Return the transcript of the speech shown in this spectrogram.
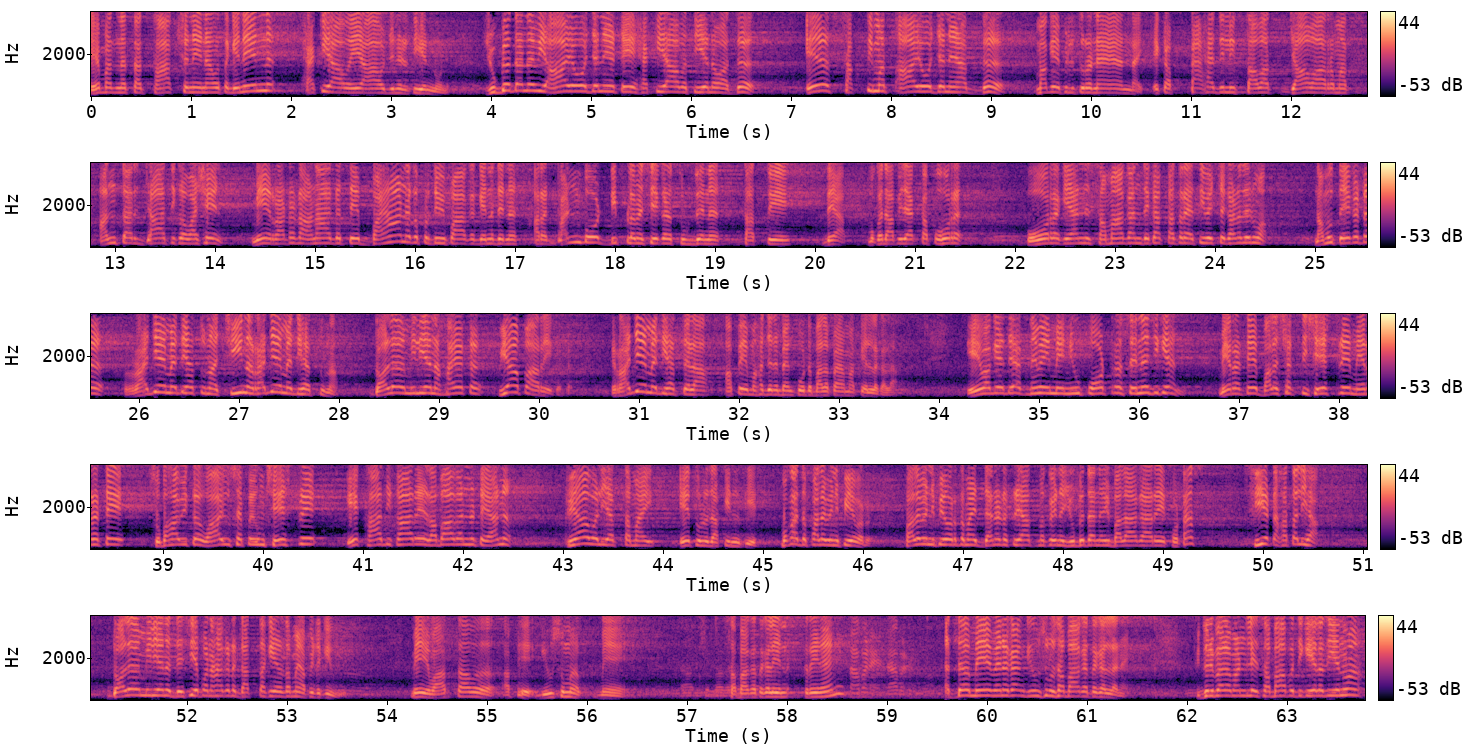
එහෙමත් නැත්නම් තාක්ෂණය නැවත ගෙනෙන්න හැකියාව ඒ ආයෝජනයට තියෙන්න ඕනේ. යුගදනවි ආයෝජනයට ඒ හැකියාව තියෙනවද? එය ශක්තිමත් ආයෝජනයක්ද? මගේ පිළිතුර නෑ යන්නයි. එක පැහැදිලි තවත් ජාවාරමක් අන්තර්ජාතික වශයෙන් මේ රටට අනාගතයේ භයානක ප්‍රතිවිපාක ගෙන දෙන අර ගන්බෝඩ් ඩිප්ලොමසියකට තුඩු දෙන තත්ත්වයේ දෙයක්. මොකද අපි දැක්ක පොහොර පොහොර කියන්නේ සමාගම් දෙකක් අතර ඇති වෙච්ච ගණදෙනුවක්. නමුත් ඒකට රජය මැදිහත් වුණා චීන රජය මැදිහත් වුණා. ඩොලර් මිලියන 6ක ව්‍යාපාරයකට. රජය මැදිහත් වෙලා අපේ මහජන බැංකුවට බලපෑමක් එල්ල කළා. ඒ වගේ දෙයක් නෙවෙයි මේ නිව් පෝට්‍රස් එනර්ජි කියන්නේ. මේ රටේ බලශක්ති ශේෂ්ත්‍රයේ මේ රටේ ස්වභාවික වායු සැපයුම් ශේෂ්ත්‍රයේ ඒ කාදිකාරය ලබා ගන්නට යන ක්‍රියාවලියක් තමයි ඒ තුල දකින්න තියෙන්නේ. මොකද්ද පළවෙනි පියවර? පළවෙනි පියවර තමයි දැනට ක්‍රියාත්මක වෙන යුගදනවි බලාගාරයේ කොටස් 140ක් ඩොලර් මිලියන 250කට ගත්තා කියලා තමයි අපිට කිව්වේ. මේ වාර්තාව අපේ ගිවිසුම මේ සභාගත කළේ කරේ නැහනේ. අද මේ වෙනකන් ගිවිසුම සභාගත කළා නැහැ. විදුලි බල මණ්ඩලයේ සභාපති කියලා තියෙනවා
